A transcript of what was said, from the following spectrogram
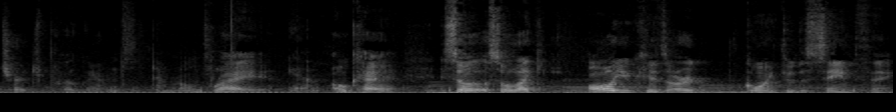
church programmed emerald. Right. Yeah. Okay. So so like all you kids are going through the same thing.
